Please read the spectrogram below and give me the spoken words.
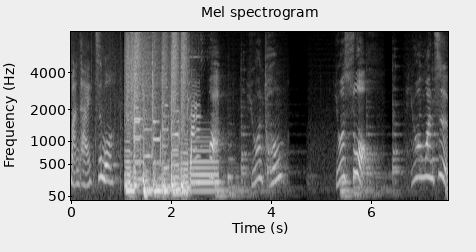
满台自摸。Wow, you want Tong? You want Suo? You want Wan Zi?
